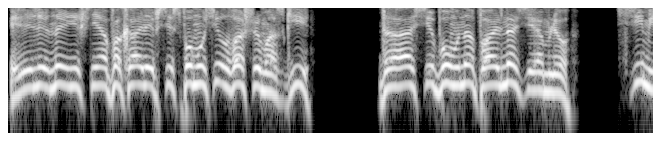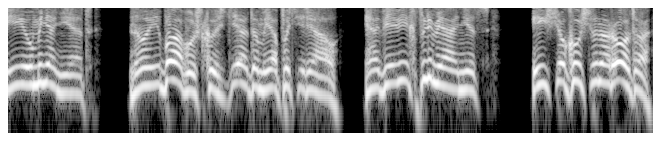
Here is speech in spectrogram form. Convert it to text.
Или нынешний апокалипсис помутил ваши мозги? Да, Сибум напаль на землю. Семьи у меня нет, но и бабушку с дедом я потерял, и обеих племянниц, и еще кучу народа,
